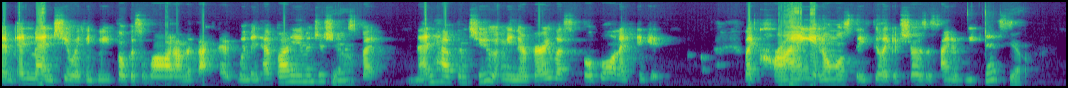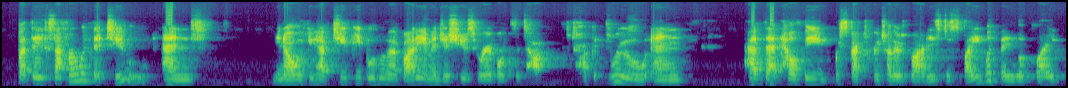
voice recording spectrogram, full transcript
and, and men too. I think we focus a lot on the fact that women have body image issues, yeah. but men have them too. I mean, they're very less vocal, and I think it, like crying, it almost they feel like it shows a sign of weakness. Yeah. But they suffer with it too, and you know, if you have two people who have body image issues who are able to talk talk it through and have that healthy respect for each other's bodies despite what they look like,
